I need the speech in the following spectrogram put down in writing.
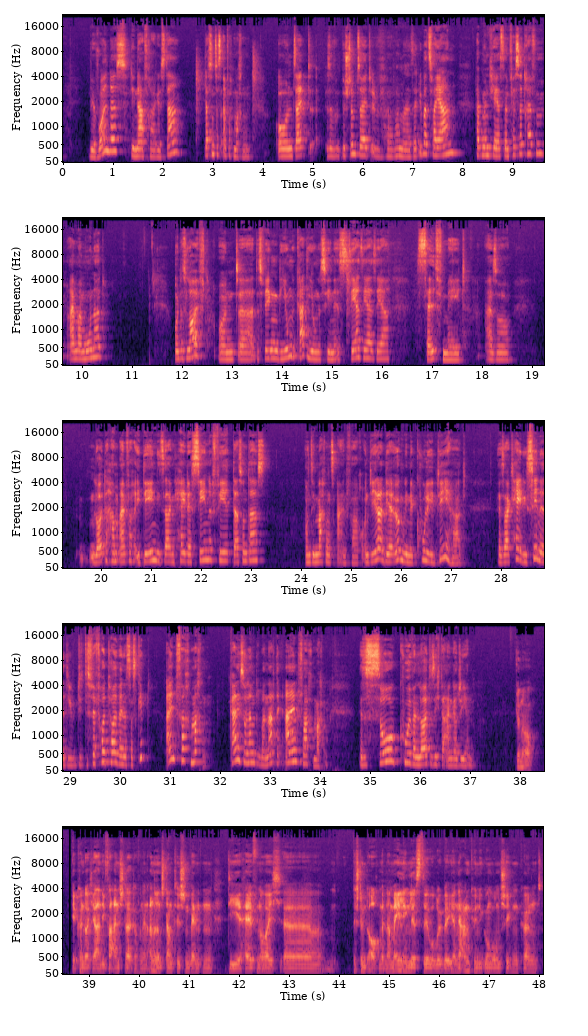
wir wollen das, die Nachfrage ist da, lass uns das einfach machen. Und seit, also bestimmt seit, warte mal, seit über zwei Jahren hat München jetzt ein Fesseltreffen, einmal im Monat. Und es läuft. Und äh, deswegen, die junge, gerade die junge Szene ist sehr, sehr, sehr self-made. Also Leute haben einfach Ideen, die sagen, hey, der Szene fehlt das und das. Und sie machen es einfach. Und jeder, der irgendwie eine coole Idee hat, der sagt, hey, die Szene, die, die das wäre voll toll, wenn es das gibt. Einfach machen. Gar nicht so lange drüber nachdenken, einfach machen. Es ist so cool, wenn Leute sich da engagieren. Genau. Ihr könnt euch ja an die Veranstalter von den anderen Stammtischen wenden. Die helfen euch äh, bestimmt auch mit einer Mailingliste, worüber ihr eine Ankündigung rumschicken könnt.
